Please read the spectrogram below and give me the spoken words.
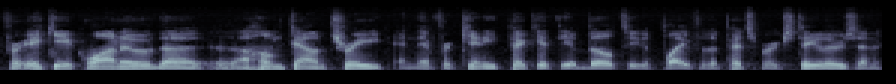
for Ike Ekwonu, the a hometown treat, and then for Kenny Pickett, the ability to play for the Pittsburgh Steelers and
